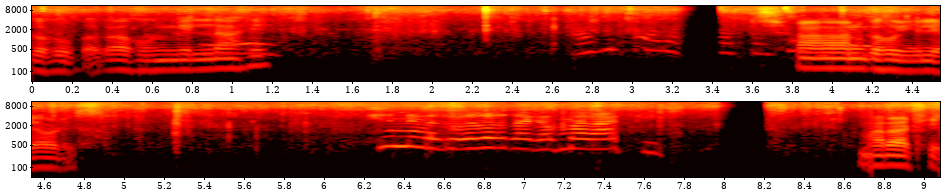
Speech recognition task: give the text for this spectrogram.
गहू बघा होऊन गेलेला आहे छान गहू येईल यावेळेस मराठी.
